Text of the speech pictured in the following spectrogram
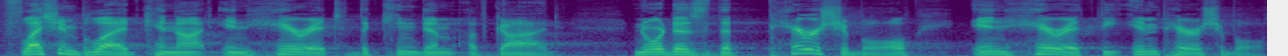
flesh and blood cannot inherit the kingdom of God, nor does the perishable inherit the imperishable.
